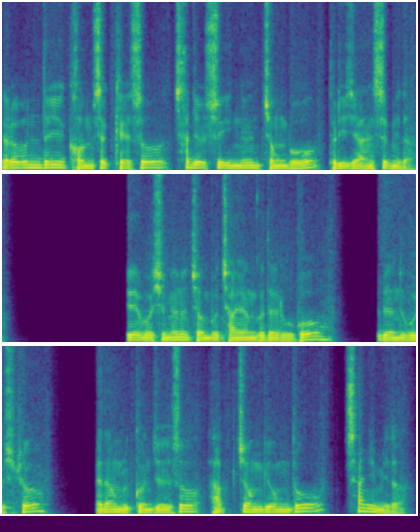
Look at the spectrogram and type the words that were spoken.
여러분들이 검색해서 찾을 수 있는 정보 드리지 않습니다. 뒤에 보시면은 전부 자연 그대로고 주변도 보십시오. 해당 물건지에서 앞전경도 산입니다.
